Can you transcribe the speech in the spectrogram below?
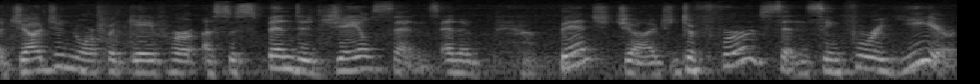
A judge in Norfolk gave her a suspended jail sentence, and a bench judge deferred sentencing for a year,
